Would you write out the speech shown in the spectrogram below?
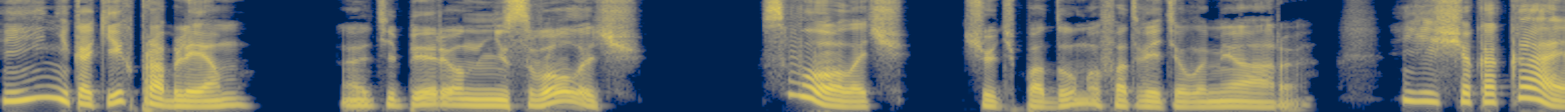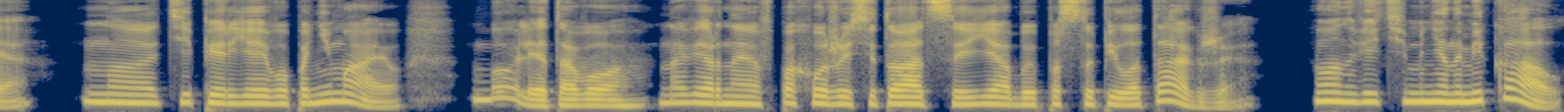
и никаких проблем. А теперь он не сволочь? Сволочь, чуть подумав, ответила Миара. Еще какая? Но теперь я его понимаю. Более того, наверное, в похожей ситуации я бы поступила так же. Он ведь мне намекал,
